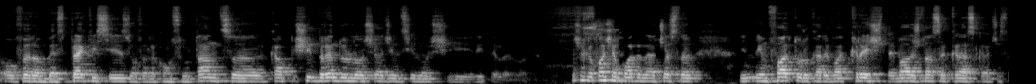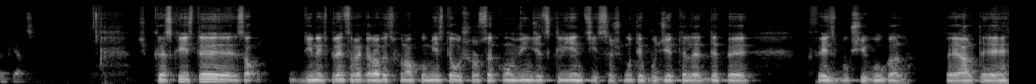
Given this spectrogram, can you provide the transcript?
oferă best practices, oferă consultanță și brandurilor și agențiilor și retailerilor. Așa că facem parte din această din factorul care va crește, va ajuta să crească această piață. Și crezi că este, sau din experiența pe care o aveți până acum, este ușor să convingeți clienții să-și mute bugetele de pe Facebook și Google pe alte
